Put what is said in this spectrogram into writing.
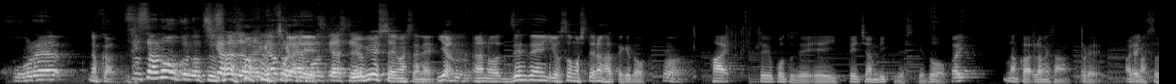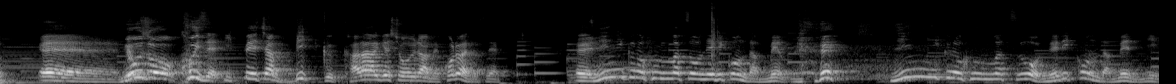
これ、なんか、スサノオ君の力じゃないか、これもしかして。呼び寄せちゃいましたね。いや、うんあの、全然予想もしてなかったけど。うんはい。ということで、えー、一平ちゃんビッグですけど、はい。なんか、ラメさん、これ、あります、えー、明星恋ぜ一平ちゃんビッグ唐揚げ醤油ラーメンこれはですね、えー、ニンニクの粉末を練り込んだ麺。ニンニクの粉末を練り込んだ麺に、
